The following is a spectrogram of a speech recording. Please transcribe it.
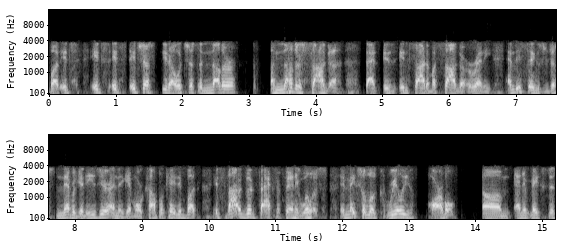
But it's it's it's it's just you know it's just another another saga that is inside of a saga already. And these things just never get easier and they get more complicated, but it's not a good fact for Fani Willis. It makes her look really horrible. Um, and it makes this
